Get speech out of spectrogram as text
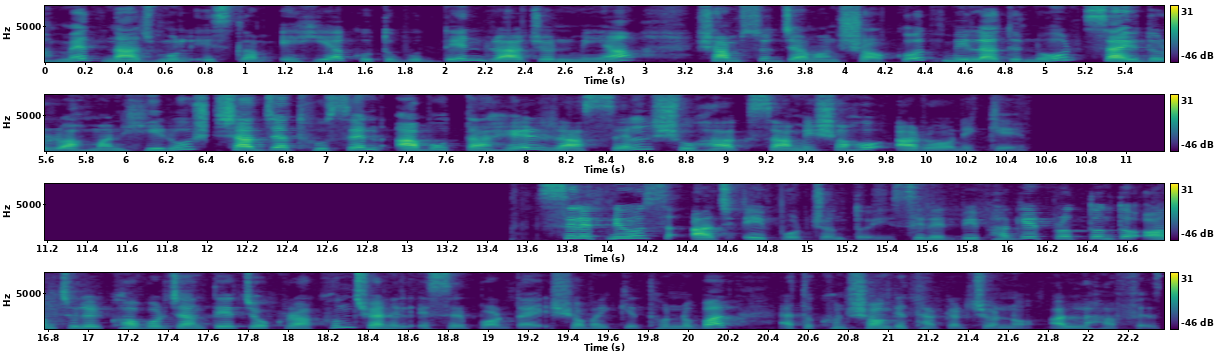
Ahmed, Nazmul Islam Ehiya Qutubuddin Rajan Mia, Shamsuzzaman Shawkat, Milad Noor, সাইদুর রহমান হিরু, সাজ্জাদ হোসেন, আবু তাহের, রাসেল, সুহাগ, সামি সহ আরও অনেকে। সিলেট নিউজ আজ এই পর্যন্তই। সিলেট বিভাগের প্রত্যন্ত অঞ্চলের খবর জানতে চোখ রাখুন চ্যানেল এস এর পর্দায়। সবাইকে ধন্যবাদ এতক্ষণ সঙ্গে থাকার জন্য। আল্লাহ হাফেজ।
